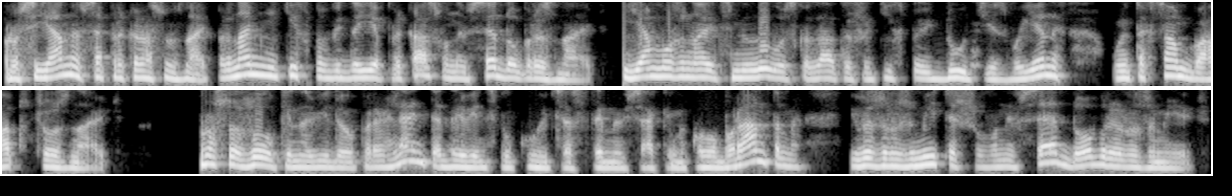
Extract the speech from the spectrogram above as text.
Росіяни все прекрасно знають. Принаймні ті, хто віддає приказ, вони все добре знають. І я можу навіть сміливо сказати, що ті, хто йдуть із воєнних, вони так само багато чого знають. Просто золки на відео перегляньте, де він спілкується з тими всякими колаборантами, і ви зрозумієте, що вони все добре розуміють.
